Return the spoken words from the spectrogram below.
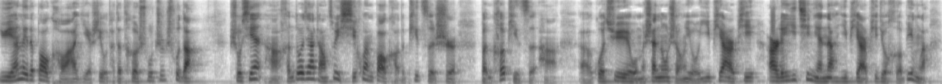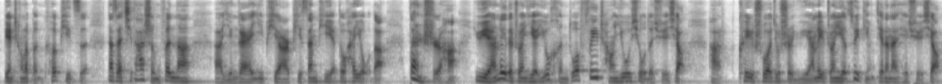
语言类的报考啊，也是有它的特殊之处的。首先哈，很多家长最习惯报考的批次是本科批次哈。呃，过去我们山东省有一批、二批，二零一七年呢，一批、二批就合并了，变成了本科批次。那在其他省份呢，啊，应该一批、二批、三批也都还有的。但是哈，语言类的专业有很多非常优秀的学校啊，可以说就是语言类专业最顶尖的那些学校，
